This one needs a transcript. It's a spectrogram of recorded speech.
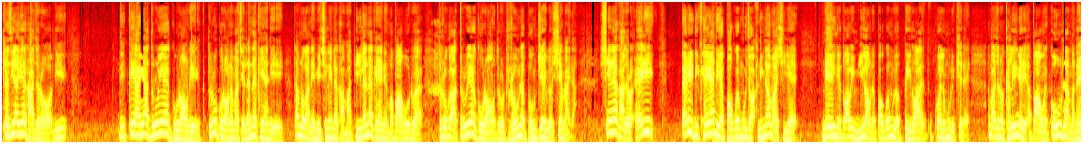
ဖျက်ဆီးလိုက်တဲ့အခါကျတော့ဒီ ဒီ KI ကသူတို့ရဲ့ဂိုတောင်တွေသူတို့ဂိုတောင်ထဲမှာရှိတဲ့လက်နက်ခဲယမ်းတွေတပ်မတော်ကနေမြေချင်းလေးတဲ့ခါမှာဒီလက်နက်ခဲယမ်းတွေမပါဖို့အတွက်သူတို့ကသူတို့ရဲ့ဂိုတောင်ကိုသူတို့ drone နဲ့ဘုံကျဲပြီးတော့ရှင်းပလိုက်တာရှင်းတဲ့အခါကျတော့အဲ့ဒီအဲ့ဒီဒီခဲယမ်းတွေရဲ့ပေါက်ကွဲမှုကြောင့်အနီးနားမှာရှိတဲ့နေအိမ်တွေတွားပြီးမီးလောင်တဲ့ပေါက်ကွဲမှုတွေပေသွားတယ်ကွယ်လွန်မှုတွေဖြစ်တယ်အဲ့မှာကျွန်တော်ကလေးငယ်တွေအပါအဝင်ကိုးဦးထပ်မနေ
